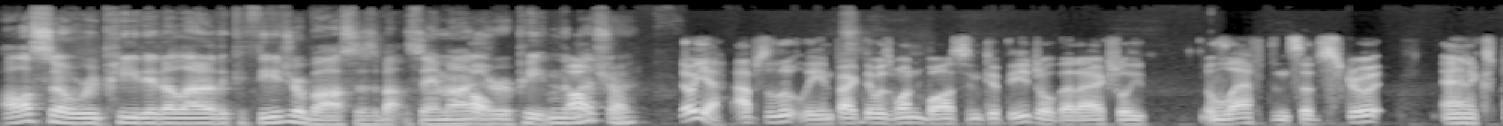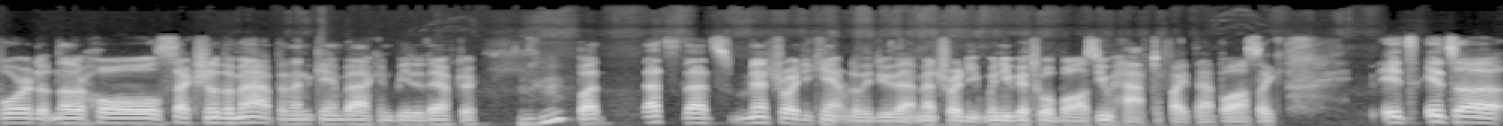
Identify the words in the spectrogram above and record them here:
also repeated a lot of the Cathedral bosses about the same amount oh. as you're repeating the oh, Metro. Sure. Oh yeah, absolutely. In fact, there was one boss in Cathedral that I actually left and said screw it and explored another whole section of the map and then came back and beat it after. Mm-hmm. But that's that's Metroid. You can't really do that. Metroid, when you get to a boss, you have to fight that boss. Like it's it's a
